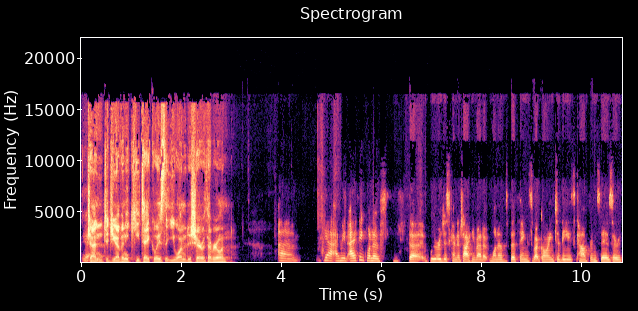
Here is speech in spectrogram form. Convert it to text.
Yeah. Jen, did you have any key takeaways that you wanted to share with everyone? Um, yeah, I mean, I think one of the we were just kind of talking about it. One of the things about going to these conferences or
